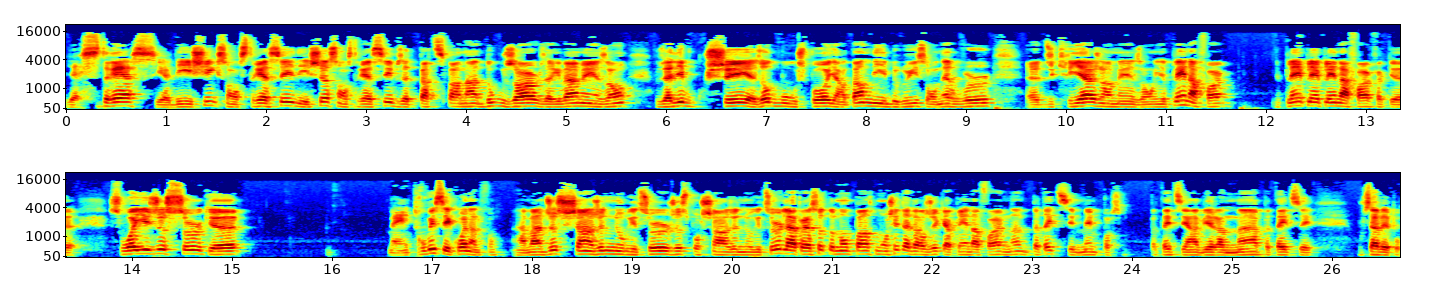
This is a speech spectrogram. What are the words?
le stress. Il y a des chiens qui sont stressés, des chats sont stressés. Vous êtes parti pendant 12 heures, vous arrivez à la maison, vous allez vous coucher, les autres bougent pas, ils entendent des bruits, ils sont nerveux, euh, du criage la maison. Il y a plein d'affaires. Il y a plein, plein, plein d'affaires. Fait que soyez juste sûr que ben, trouver c'est quoi dans le fond. Avant de juste changer de nourriture, juste pour changer de nourriture. Là, après ça, tout le monde pense, mon chien est allergique à plein d'affaires. Non, peut-être c'est même pas ça. Peut-être c'est environnement, peut-être c'est, vous savez pas.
